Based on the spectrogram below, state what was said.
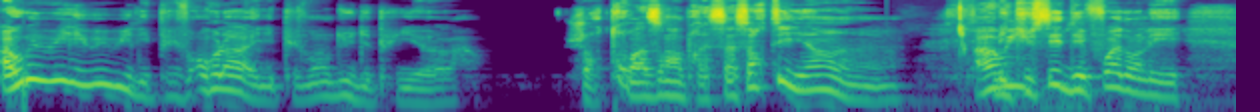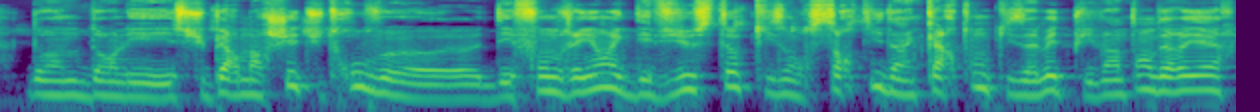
Ah oui, oui, oui, oui, il est plus, oh là, il est plus vendu depuis euh, genre trois ans après sa sortie, hein. Ah mais oui, tu sais, des fois dans les dans, dans les supermarchés, tu trouves euh, des fonds de rayon avec des vieux stocks qu'ils ont sortis d'un carton qu'ils avaient depuis 20 ans derrière.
